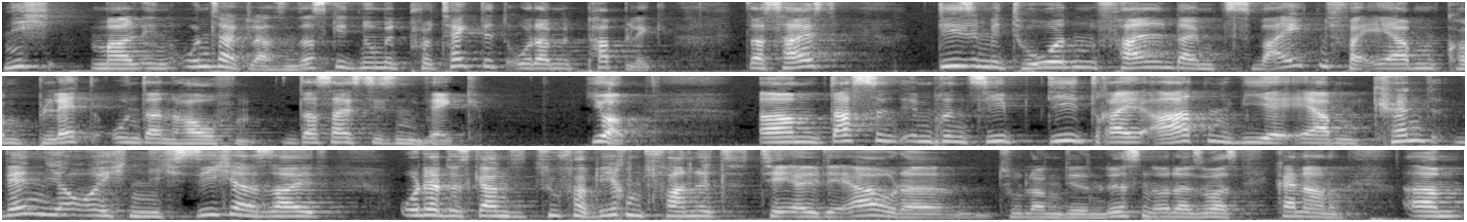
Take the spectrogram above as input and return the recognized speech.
Nicht mal in Unterklassen. Das geht nur mit Protected oder mit Public. Das heißt, diese Methoden fallen beim zweiten Vererben komplett unter den Haufen. Das heißt, die sind weg. Ja, ähm, das sind im Prinzip die drei Arten, wie ihr erben könnt. Wenn ihr euch nicht sicher seid, oder das Ganze zu verwirrend fandet, TLDR oder Too Long Didn't Listen oder sowas, keine Ahnung. Ähm,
